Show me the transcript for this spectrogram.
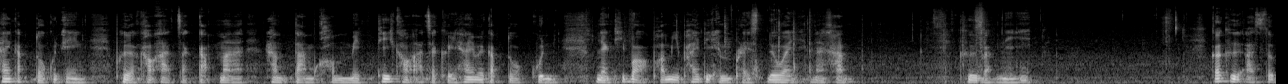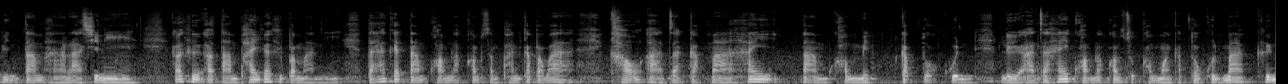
ให้กับตัวคุณเองเผื่อเขาอาจจะกลับมาทำตามคอมมิตที่เขาอาจจะเคยให้ไว้กับตัวคุณ อย่างที่บอกเพราะมีไพ่ The Empress ด้วยนะครับ คือแบบนี้ ก็คืออัศวินตามหาราชินี ก็คือเอาตามไพ่ก็คือประมาณนี้ แต่ถ้าเกิดตามความรักความสัมพันธ์ก็แปลว่า เขาอาจจะกลับมาให้ตามคอมมิตกับตัวคุณ หรืออาจจะให้ความรักความสุขความหวังกับตัวคุณมากขึ้น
